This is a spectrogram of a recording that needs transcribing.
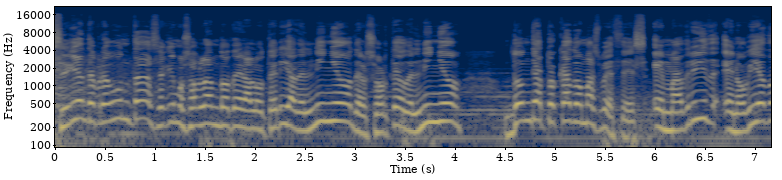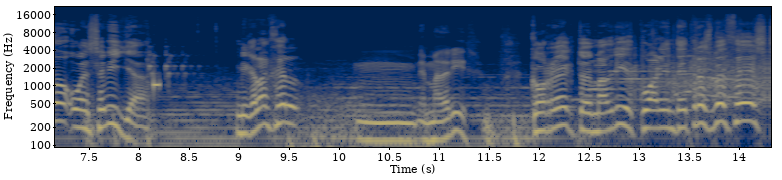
Siguiente pregunta, seguimos hablando de la Lotería del Niño, del sorteo del Niño. ¿Dónde ha tocado más veces? ¿En Madrid, en Oviedo o en Sevilla? Miguel Ángel, en Madrid. correcto, en Madrid 43 veces.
